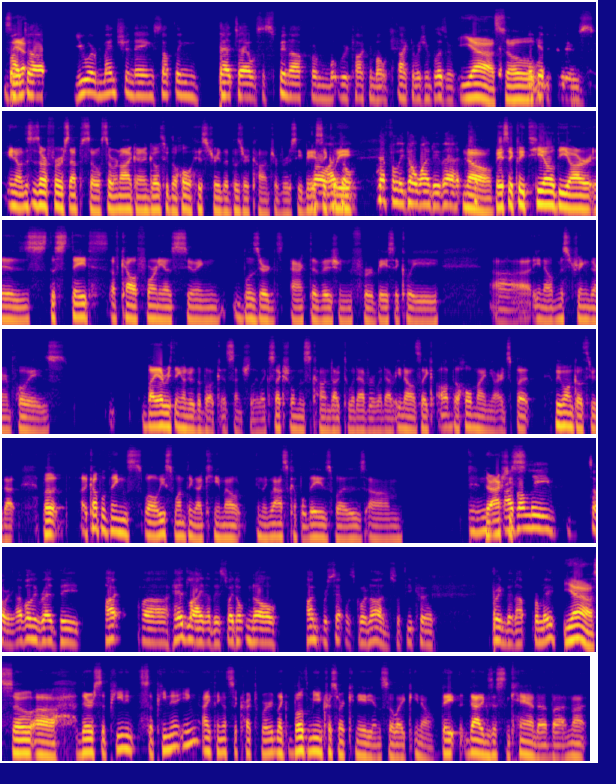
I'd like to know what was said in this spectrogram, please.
But yeah, uh, you were mentioning something that uh, was a spin-off from what we were talking about with Activision Blizzard. yeah. So get into news. you know, this is our first episode, so we're not going to go through the whole history of the Blizzard controversy. No, I Basically, don't, definitely don't want to do that. No, basically TLDR is the state of California suing Blizzard's Activision for basically uh, you know, mistreating their employees by everything under the book essentially, like sexual misconduct, whatever, whatever. You know, it's like all the whole nine yards, but we won't go through that. But a couple things, well, at least one thing that came out in the last couple days was um Mhm. they're actually I've only, sorry, I've only read the uh, headline of this, so I don't know 100% what's going on. So if you could bring that up for me. Yeah, so uh they're subpoena subpoenaing, I think that's the correct word. Like both me and Chris are Canadians, so like, you know, they that exists in Canada, but I'm not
